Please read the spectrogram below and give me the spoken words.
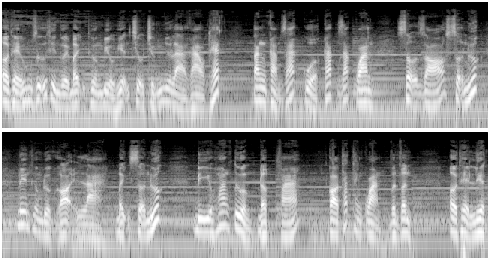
Ở thể hung dữ thì người bệnh thường biểu hiện triệu chứng như là gào thét, tăng cảm giác của các giác quan, sợ gió, sợ nước nên thường được gọi là bệnh sợ nước, bị hoang tưởng, đập phá, co thắt thanh quản, vân vân. Ở thể liệt,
